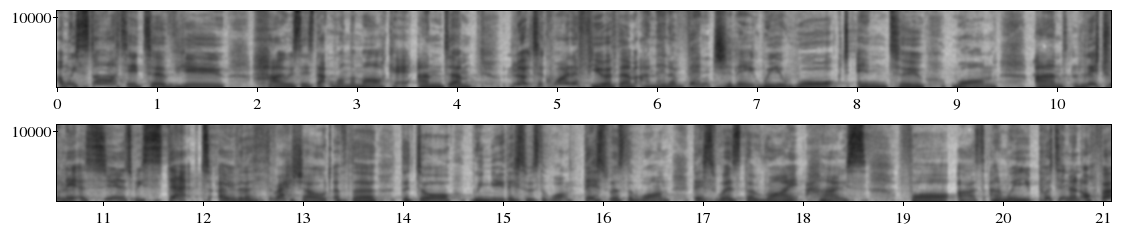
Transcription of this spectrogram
and we started to view houses that were on the market and um, looked at quite a few of them. And then eventually we walked into one. And literally, as soon as we stepped over the threshold of the, the door, we knew this was the one. This was the one. This was the right house for us. And we put in an offer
